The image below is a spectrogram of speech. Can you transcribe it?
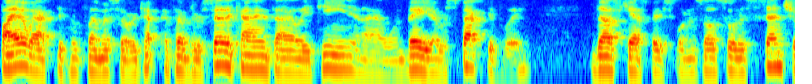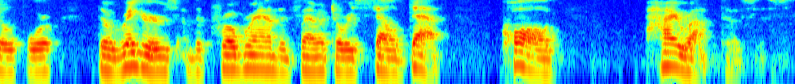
bioactive inflammatory, cytokines, IL 18 and IL 1 beta, respectively. Thus, caspase 1 is also essential for the rigors of the programmed inflammatory cell death called pyroptosis.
